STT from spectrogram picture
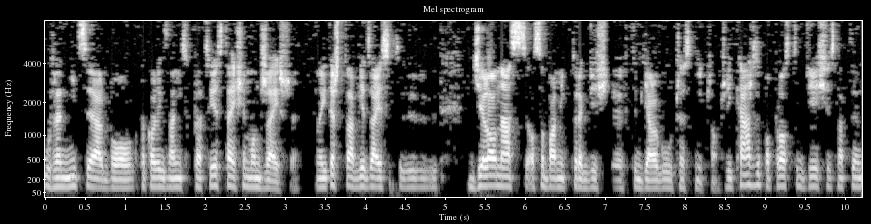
urzędnicy albo ktokolwiek z nami współpracuje staje się mądrzejszy. No i też ta wiedza jest dzielona z osobami, które gdzieś w tym dialogu uczestniczą. Czyli każdy po prostu gdzieś jest na tym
